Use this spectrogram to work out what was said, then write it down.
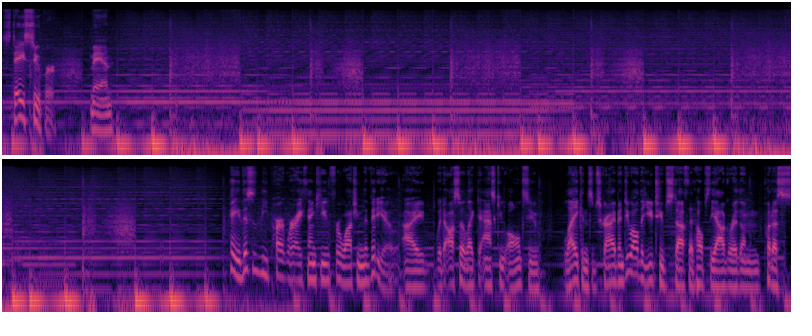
stay super, man. Hey, this is the part where I thank you for watching the video. I would also like to ask you all to like and subscribe and do all the YouTube stuff that helps the algorithm put us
